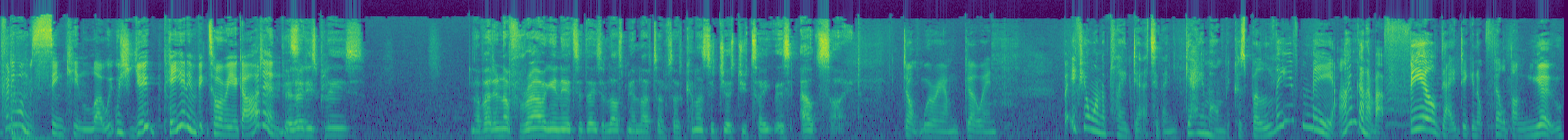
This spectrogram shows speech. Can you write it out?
If anyone was sinking low, it was you peeing in Victoria Gardens. Okay, ladies, please. I've had enough rowing in here today to last me a lifetime, so can I suggest you take this outside? Don't worry, I'm going. But if you want to play dirty, then game on, because believe me, I'm going to have a field day digging up filth on you.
